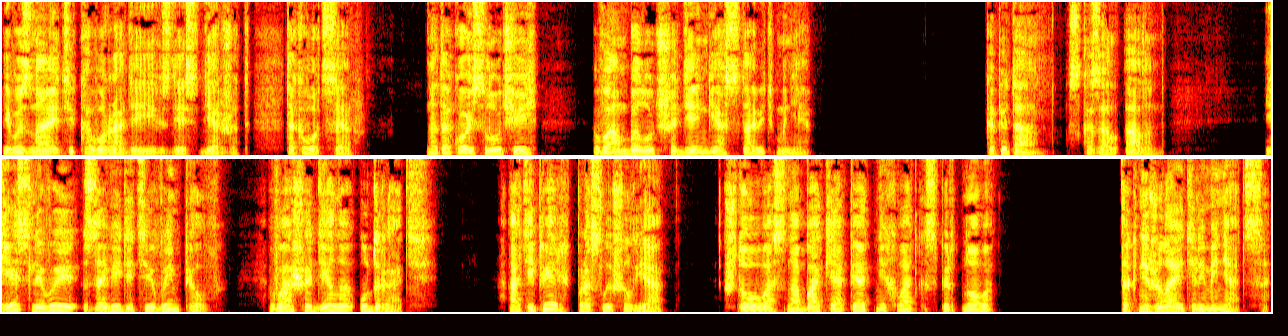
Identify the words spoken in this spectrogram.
и вы знаете, кого ради их здесь держат. Так вот, сэр, на такой случай вам бы лучше деньги оставить мне. «Капитан», — сказал Аллан, — «если вы завидите вымпел, ваше дело удрать». А теперь, — прослышал я, — что у вас на баке опять нехватка спиртного. Так не желаете ли меняться?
